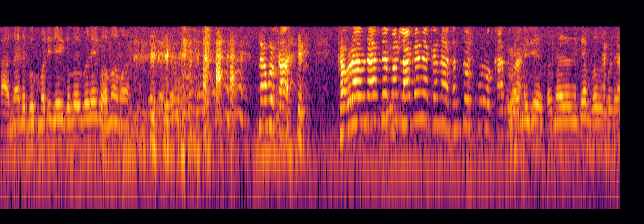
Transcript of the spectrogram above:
ખાના ને ભૂખ મળી જાય ખબર પડે કે ના પણ ખા- ખવડાવનારને પણ લાગે ને કે ના સંતોષપૂર્વક ખાધું ખાનાને લાગે કે ખાનારાને કેમ ખબર પડે?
